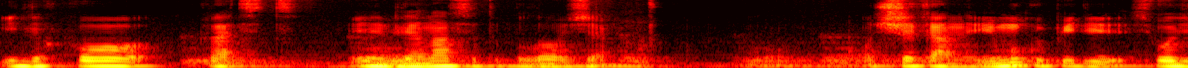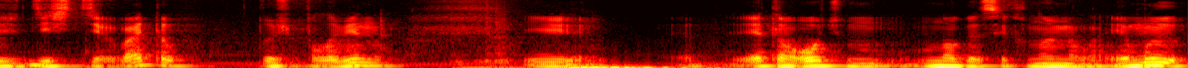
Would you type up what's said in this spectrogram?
и легко катится. И для нас это было вообще очень шикарно. И мы купили всего лишь 10 терабайтов, то есть половину. И это очень много сэкономило. И мы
